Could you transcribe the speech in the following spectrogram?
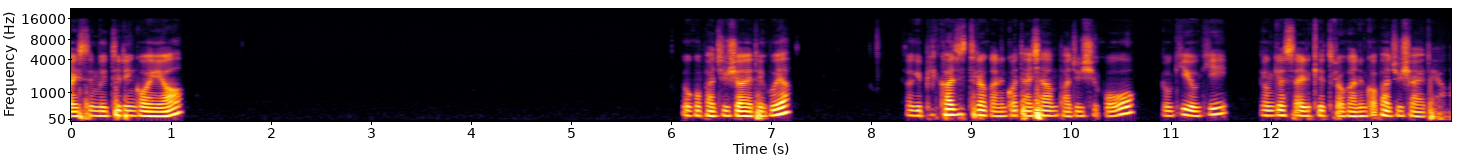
말씀을 드린 거예요. 요거 봐주셔야 되고요. 여기 because 들어가는 거 다시 한번 봐주시고 여기 여기 연결사 이렇게 들어가는 거 봐주셔야 돼요.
